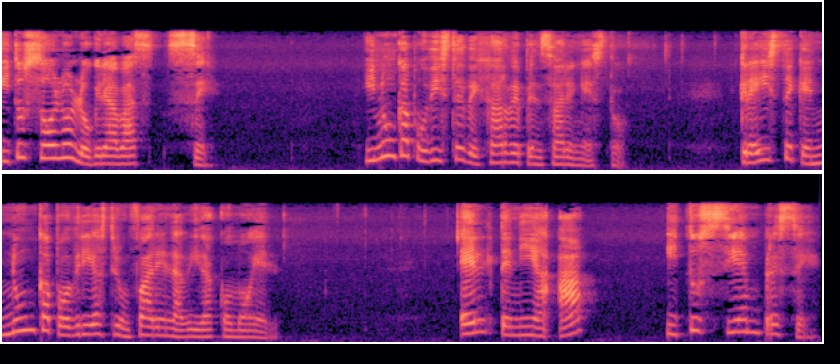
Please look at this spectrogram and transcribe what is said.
y tú solo lograbas C. Y nunca pudiste dejar de pensar en esto creíste que nunca podrías triunfar en la vida como él. Él tenía A y tú siempre C.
